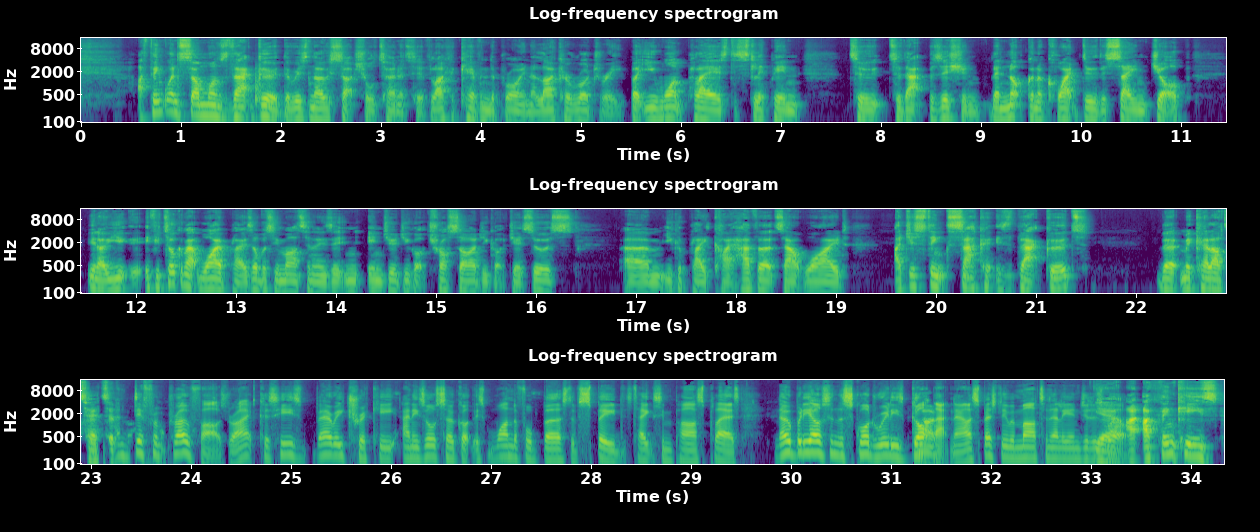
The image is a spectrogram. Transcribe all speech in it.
I think when someone's that good, there is no such alternative, like a Kevin De Bruyne, like a Rodri. But you want players to slip in to to that position. They're not going to quite do the same job. You know, you, if you talk about wide players, obviously Martinelli is in, injured. You got Trossard, you got Jesus. Um, you could play Kai Havertz out wide. I just think Saka is that good that Mikel Arteta and different profiles, right? Because he's very tricky, and he's also got this wonderful burst of speed that takes him past players. Nobody else in the squad really's got no. that now, especially with Martinelli injured as yeah, well. I, I think he's,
